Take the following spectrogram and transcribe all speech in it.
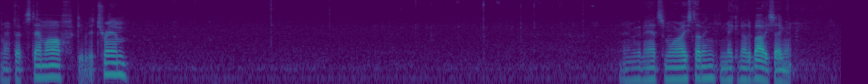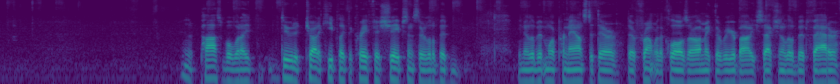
Wrap that stem off, give it a trim. And we're going to add some more ice dubbing and make another body segment. If possible, what I do to try to keep like the crayfish shape since they're a little bit you know, a little bit more pronounced at their, their front where the claws are. I'll make the rear body section a little bit fatter,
